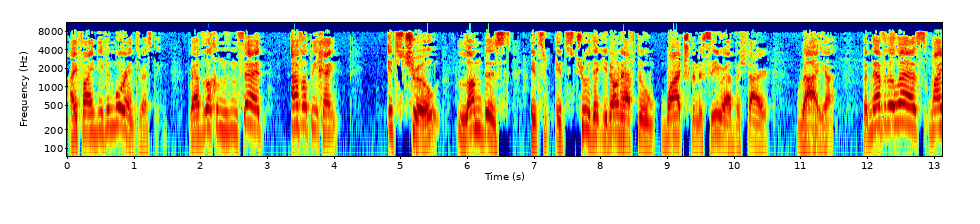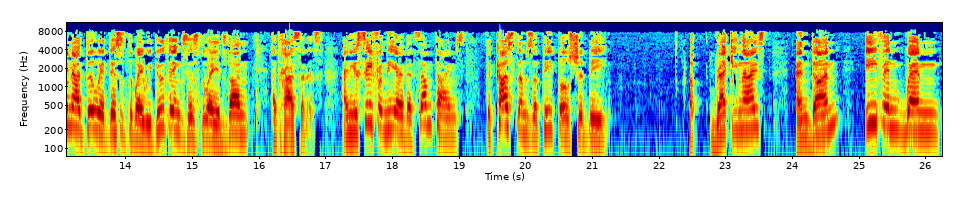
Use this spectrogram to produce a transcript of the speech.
I find even more interesting. Rav Lichdin said, It's true, Lumdis, it's, it's true that you don't have to watch the Masira of Ashtar Raya, but nevertheless, why not do it? This is the way we do things. This is the way it's done at chasanas. And you see from here that sometimes the customs of people should be uh, recognized and done, even when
